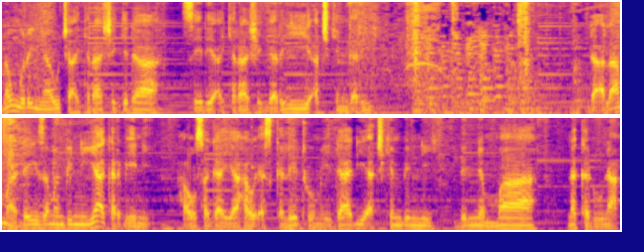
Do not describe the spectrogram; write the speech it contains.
Nan wurin ya wuce a kira shi gida sai dai a kira shi gari a cikin gari. Da alama dai zaman binni ya karɓe ni, Hausa ga ya hau escalator mai daɗi a cikin binni, binnin ma na Kaduna.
